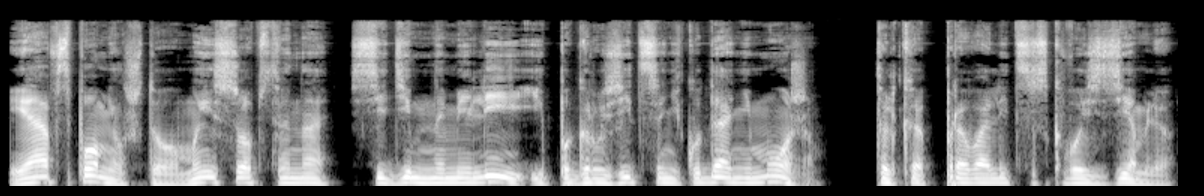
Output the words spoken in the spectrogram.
я вспомнил, что мы, собственно, сидим на мели и погрузиться никуда не можем, только провалиться сквозь землю.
